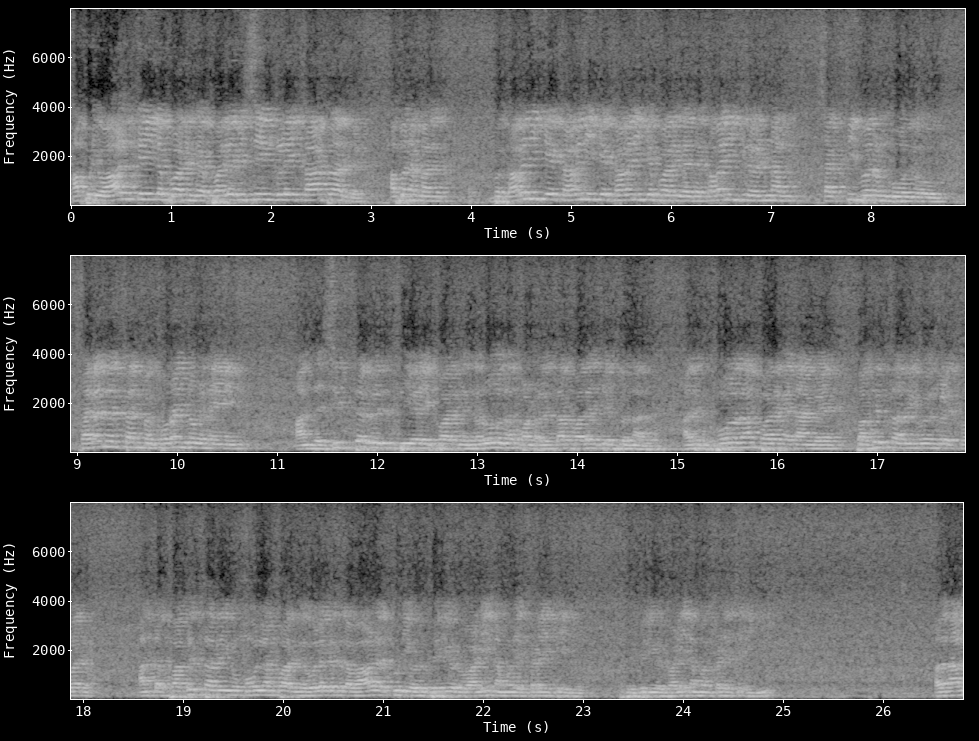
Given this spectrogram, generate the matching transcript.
அப்படி வாழ்க்கையில் பாருங்க பல விஷயங்களை காட்டுறார்கள். அப்போ நம்ம இப்போ கவனிக்க கவனிக்க கவனிக்க பாருங்கள் அந்த கவனிக்கிற எண்ணம் சக்தி பெறும் போதோ சலனத்தன்மை குறைஞ்சுடனே அந்த சித்த விருத்திகளை பாருங்க நிரோதம் பண்ணுறது தான் பதஞ்சலி சொன்னார் அதுக்கு போலதான் பாருங்க நாங்கள் பகுத்தறிவு எங்களுக்கு வரும். அந்த பகுத்தறிவு மூலம் பாருங்க உலகத்தில் வாழக்கூடிய ஒரு பெரிய ஒரு வழி நம்மளுக்கு கிடைச்சிருக்கு ஒரு பெரிய ஒரு வழி நமக்கு கிடைச்சிருக்கு அதனால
